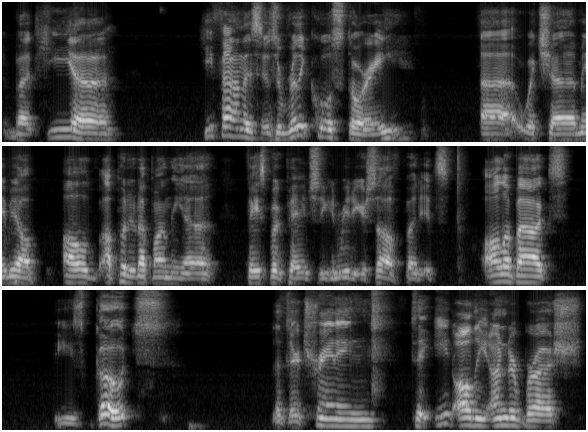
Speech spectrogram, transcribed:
But he uh, he found this is a really cool story, uh, which uh, maybe I'll I'll I'll put it up on the uh, Facebook page so you can read it yourself. But it's all about these goats that they're training to eat all the underbrush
